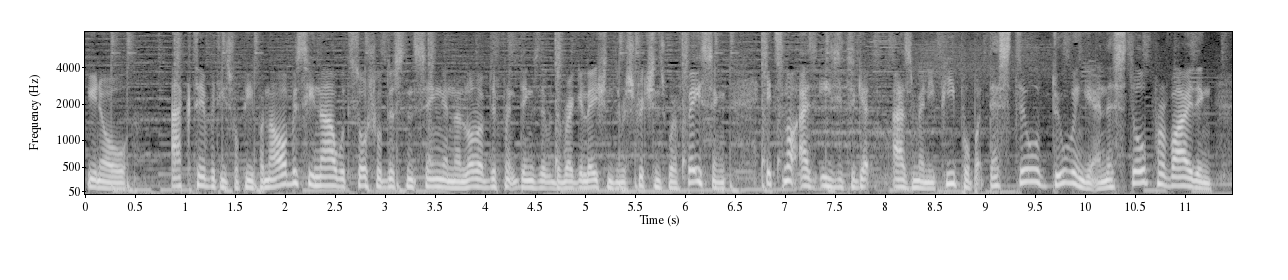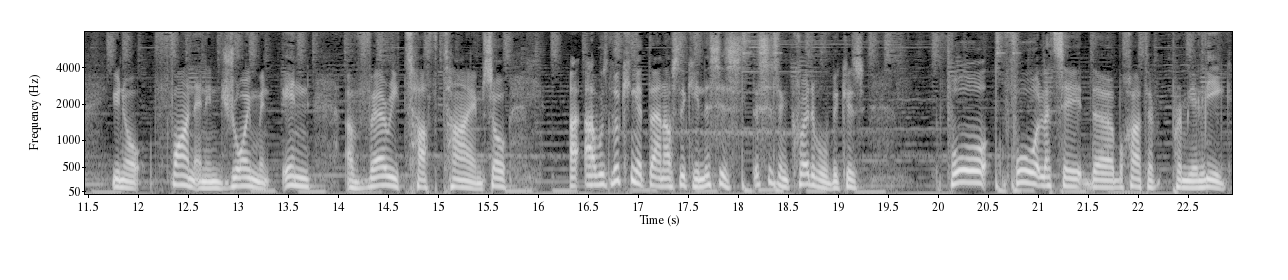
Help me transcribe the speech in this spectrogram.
you know, activities for people. Now, obviously, now with social distancing and a lot of different things that the regulations and restrictions we're facing, it's not as easy to get as many people, but they're still doing it and they're still providing, you know, fun and enjoyment in a very tough time. So I, I was looking at that and I was thinking, this is this is incredible because for for let's say the Bukhatir Premier League,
